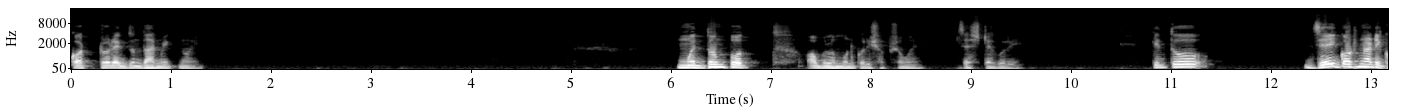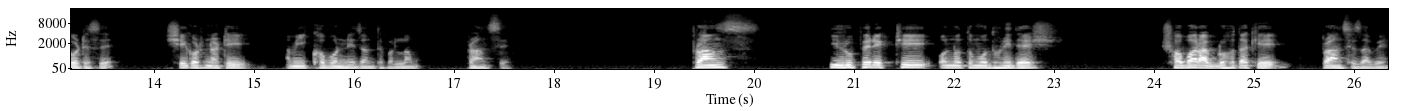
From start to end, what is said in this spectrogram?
কট্টর একজন ধার্মিক নই। মধ্যম পথ অবলম্বন করি সবসময়, চেষ্টা করি। কিন্তু যেই ঘটনাটি ঘটেছে, সেই ঘটনাটি আমি খবর নিয়ে জানতে পারলাম ফ্রান্সে। ফ্রান্স ইউরোপের একটি অন্যতম ধনী দেশ। সবার আগ্রহ তাকে ফ্রান্সে যাবে,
